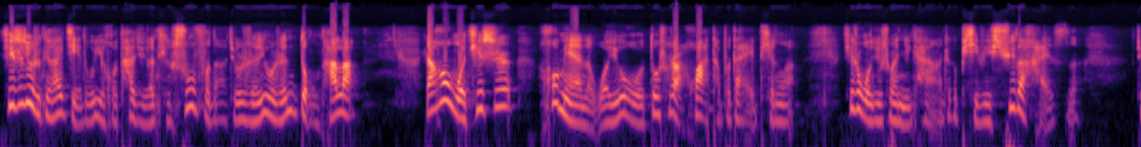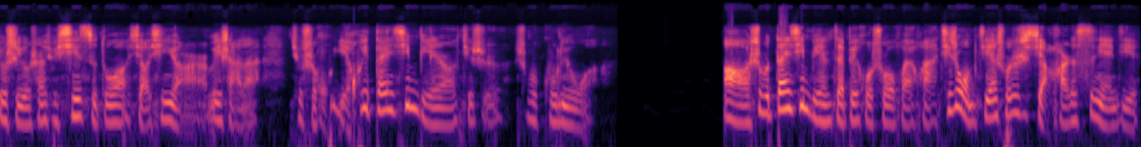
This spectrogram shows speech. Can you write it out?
其实就是给他解读以后，他觉得挺舒服的，就是人有人懂他了。然后我其实后面，我又多说点话，他不太爱听了。其实我就说，你看啊，这个脾胃虚的孩子。就是有时候就心思多、小心眼儿，为啥呢？就是也会担心别人，就是是不是孤立我？啊，是不是担心别人在背后说我坏话？其实我们今天说的是小孩的四年级，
